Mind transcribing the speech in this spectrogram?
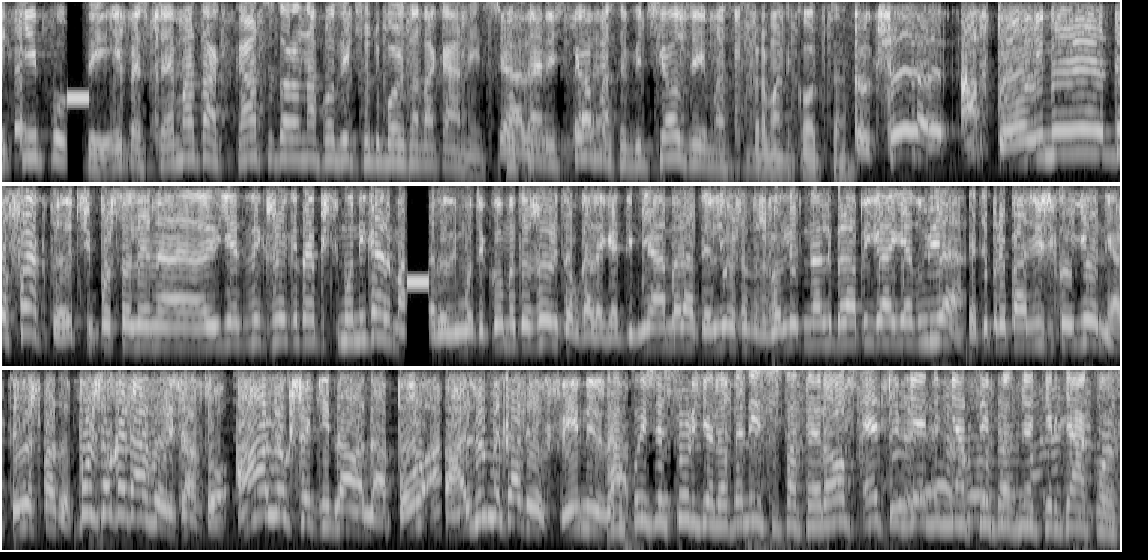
Εκεί που είπες ψέματα, κάτσε τώρα να αποδείξω ότι μπορείς να τα κάνεις. Το αλήθεια, ευχαριστιόμαστε, βιτσιόζοι είμαστε στην πραγματικότητα. Το ξέρω, αυτό είναι de facto, έτσι πώς το λένε, γιατί δεν ξέρω και τα επιστημονικά. Ρε, μαλάκα. το δημοτικό με το ζόρι το έβγαλα. Γιατί μια μέρα τελείωσα το σχολείο, την άλλη μέρα πήγα για δουλειά. Γιατί πρέπει να ζήσει οικογένεια. Τέλος πάντων, πώς το καταφέρεις αυτό; Άλλο ξεκινάω να πω, αλλού με κατευθύνεις να Αφού είσαι σούργελο, δεν είσαι σταθερός, έτσι βγαίνει μια τσίπρας, μια Κυριάκος.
